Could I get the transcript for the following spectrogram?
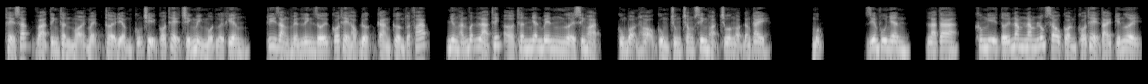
thể xác và tinh thần mỏi mệt thời điểm cũng chỉ có thể chính mình một người khiêng. Tuy rằng huyền linh giới có thể học được càng cường thuật pháp, nhưng hắn vẫn là thích ở thân nhân bên người sinh hoạt, cùng bọn họ cùng chung trong sinh hoạt chua ngọt đắng cay. Mục Diêm phu nhân, là ta, không nghĩ tới 5 năm lúc sau còn có thể tái kiến ngươi,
